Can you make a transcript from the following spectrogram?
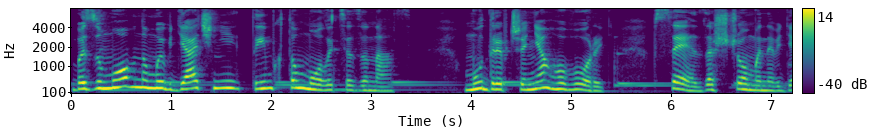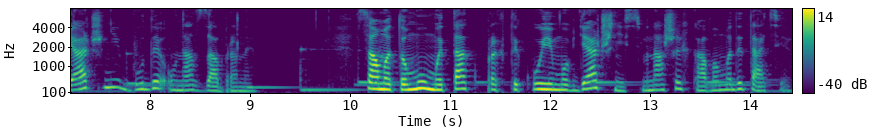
Безумовно, ми вдячні тим, хто молиться за нас. Мудре вчення говорить: все, за що ми не вдячні, буде у нас забране. Саме тому ми так практикуємо вдячність в наших кавомедитаціях.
